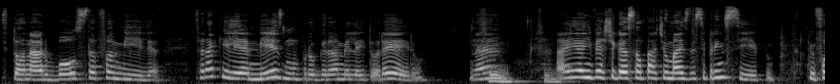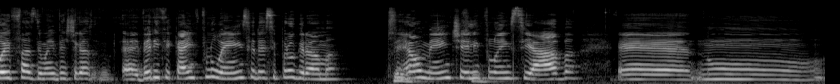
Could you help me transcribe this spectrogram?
se tornaram Bolsa Família, será que ele é mesmo um programa eleitoreiro? Né? Sim, sim. Aí a investigação partiu mais desse princípio, que foi fazer uma investigação, é, verificar a influência desse programa, sim, se realmente ele influenciava é, no,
